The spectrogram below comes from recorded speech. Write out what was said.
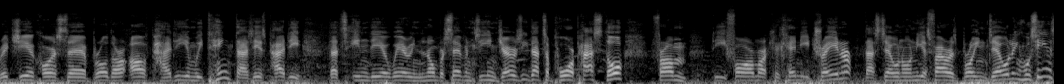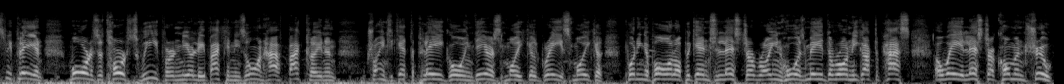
Richie, of course, uh, brother of Paddy, and we think that is Paddy that's in there wearing the number 17 jersey. That's a poor pass, though, from the former Kilkenny trainer. That's down only as far as Brian Dowling, who seems to be playing more as a third sweeper nearly back in his own half back line and trying to get the play going. There's Michael Grace. Michael putting a ball up again to Lester Ryan, who has made the run. He got the pass away. Lester coming through,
